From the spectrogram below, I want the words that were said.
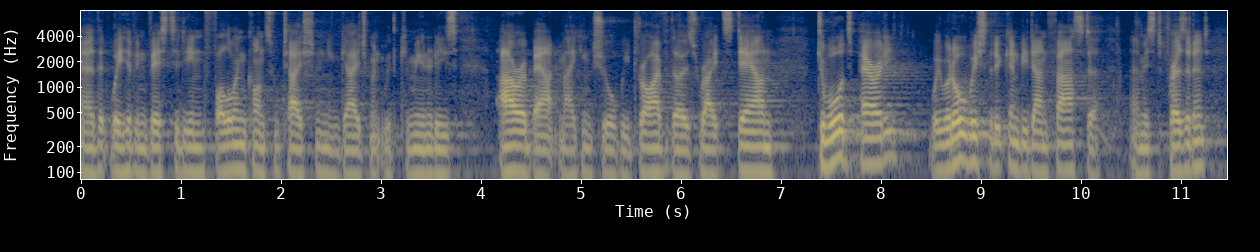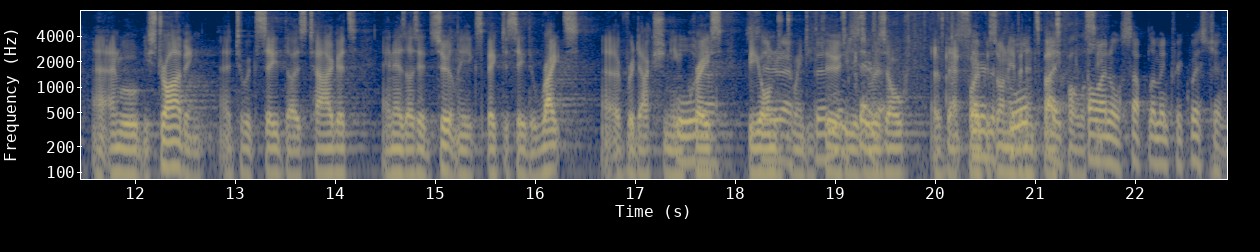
uh, that we have invested in following consultation and engagement with communities are about making sure we drive those rates down towards parity. We would all wish that it can be done faster, uh, Mr President, and we will be striving uh, to exceed those targets. And as I said, certainly expect to see the rates uh, of reduction increase Order. beyond Senator 2030 as a result of that Senator focus on evidence-based policy. Final supplementary question.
